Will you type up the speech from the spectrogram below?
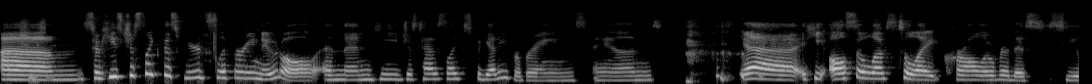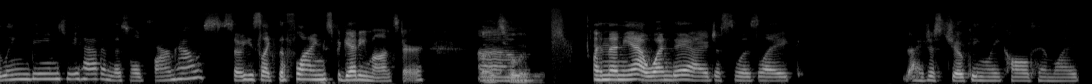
Um, so he's just like this weird slippery noodle, and then he just has like spaghetti for brains, and yeah, he also loves to like crawl over this ceiling beams we have in this old farmhouse. So he's like the flying spaghetti monster. That's Um, hilarious. and then yeah, one day I just was like, I just jokingly called him like,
